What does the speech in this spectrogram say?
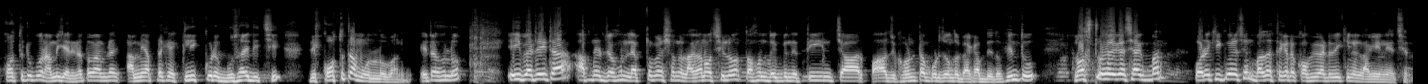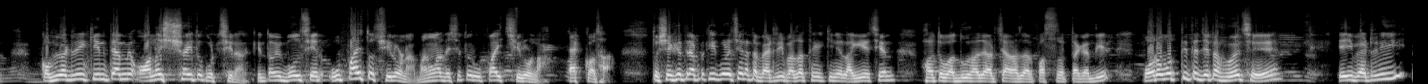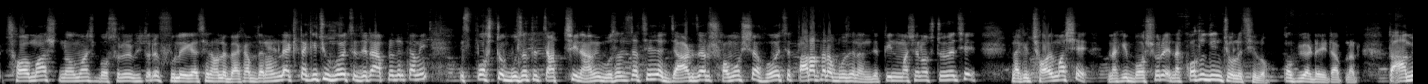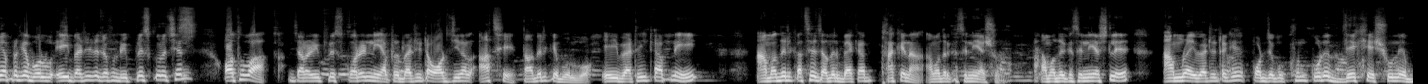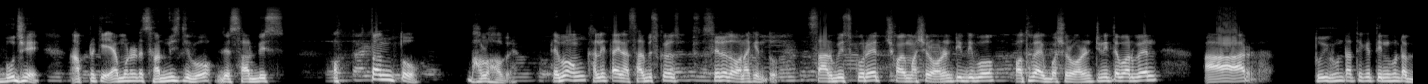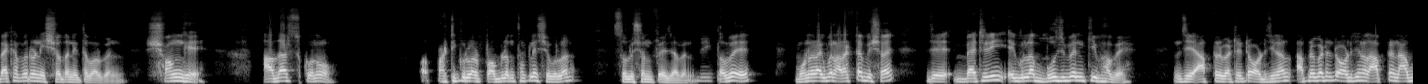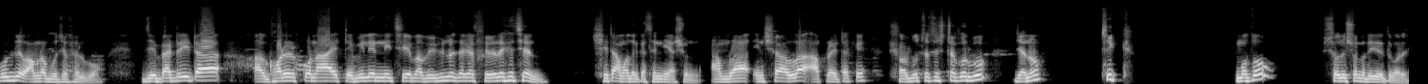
কতটুকু আমি জানি না, তবে আমি আপনাকে ক্লিক করে বুঝাই দিচ্ছি যে কতটা মূল্যবান। এটা হলো, এই ব্যাটারিটা আপনার যখন ল্যাপটপের সঙ্গে লাগানো ছিল, তখন দেখবেন যে তিন, চার, পাঁচ ঘণ্টা পর্যন্ত ব্যাকআপ দিত। কিন্তু নষ্ট হয়ে গেছে একবার পরে কি করেছেন? বাজার থেকে একটা কপি ব্যাটারি কিনে লাগিয়ে নিয়েছেন। কপি ব্যাটারি কিনতে আমি অনিশ্চয়িত করছি না, কিন্তু আমি বলছি এর উপায় তো ছিল না, বাংলাদেশে তো উপায় ছিল না, এক কথা। তো সেক্ষেত্রে আপনি কি করেছেন? একটা ব্যাটারি বাজার থেকে কিনে লাগিয়েছেন হয়তো বা দু হাজার চার হাজার পাঁচ হাজার টাকা দিয়ে। পরবর্তীতে যেটা হয়েছে এই ব্যাটারি ছ মাস, ন মাস, বছরের ভিতরে ফুলে গেছে, নাহলে ব্যাকআপ হলে একটা কিছু হয়েছে যেটা আপনাদেরকে আমি স্পষ্ট বোঝাতে চাচ্ছি না। আমি বোঝাতে চাচ্ছি যে যার যার সমস্যা হয়েছে তারা তারা বুঝে নেন যে তিন মাসে নষ্ট হয়েছে, নাকি ছয় মাসে, নাকি বছরে, না কতদিন চলেছিল কপি ব্যাটারিটা আপনার। তো আমি আপনাকে বলব, এই ব্যাটারিটা যখন রিপ্লেস করেছেন, অথবা যারা রিপ্লেস করেননি, আপনার ব্যাটারিটা অরিজিনাল আছে, তাদেরকে বলব, এই ব্যাটারিটা আপনি আমাদের কাছে যাদের ব্যাকআপ থাকে না, আমাদের কাছে নিয়ে আসুন। আমাদের কাছে নিয়ে আসলে আমরা এই ব্যাটারিটাকে পর্যবেক্ষণ করে দেখে, শুনে, বুঝে আপনাকে এমন একটা সার্ভিস দিব যে সার্ভিস অত্যন্ত ভালো হবে। এবং খালি তাই না সার্ভিস করে ছেড়ে দেওয়া না কিন্তু সার্ভিস করে ছয় মাসের ওয়ারেন্টি দিব অথবা এক বছর ওয়ারেন্টি নিতে পারবেন আর দুই ঘণ্টা থেকে তিন ঘণ্টা ব্যাকআপেরও নিশ্চয়তা নিতে পারবেন। সঙ্গে আদার্স কোনো পার্টিকুলার প্রবলেম থাকলে সেগুলোর সলিউশন পেয়ে যাবেন। তবে মনে রাখবেন আরেকটা বিষয় যে ব্যাটারি এগুলা বুঝবেন কীভাবে? যে আপনার ব্যাটারিটা অরিজিনাল আপনার ব্যাটারিটা অরিজিনাল আপনি না বুঝলেও আমরা বুঝে ফেলব। যে ব্যাটারিটা ঘরের কোনায়, টেবিলের নিচে বা বিভিন্ন জায়গায় ফেলে রেখেছেন, সেটা আমাদের কাছে নিয়ে আসুন। আমরা ইনশাআল্লাহ আপনার এটাকে সর্বোচ্চ চেষ্টা করব যেন ঠিক মতো সলিউশনটা দিয়ে যেতে পারে।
